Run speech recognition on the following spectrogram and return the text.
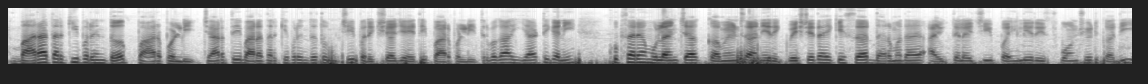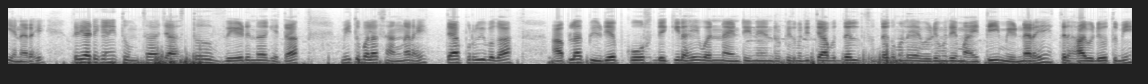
बारा तारखेपर्यंत पार पडली. चार ते बारा तारखेपर्यंत तुमची परीक्षा जी आहे ती पार पडली. तर बघा या ठिकाणी खूप साऱ्या मुलांच्या कमेंट्स आणि रिक्वेस्ट येत आहे की सर धर्मदाय आयुक्तालयाची पहिली रिस्पॉन्सशीट कधी येणार आहे? तर या ठिकाणी तुमचा जास्त वेळ न घेता मी तुम्हाला सांगणार आहे. त्यापूर्वी बघा आपला पी डी एफ कोर्स देखील आहे वन नाईंटी नाईन रुपीजमध्ये. त्याबद्दलसुद्धा तुम्हाला या व्हिडिओमध्ये माहिती मिळणार आहे. तर हा व्हिडिओ तुम्ही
